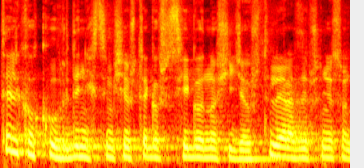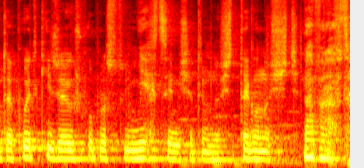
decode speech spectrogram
Tylko kurde, nie chce mi się już tego wszystkiego nosić. Ja już tyle razy przeniosłem te płytki, że już po prostu nie chce mi się tym nosić, tego nosić. Naprawdę.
